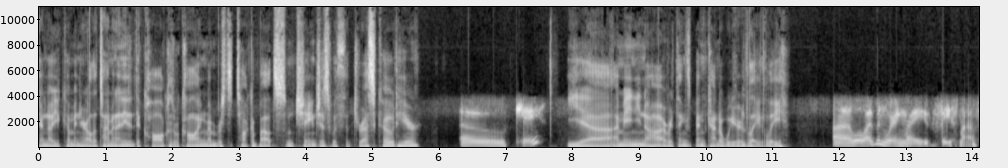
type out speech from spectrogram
I know you come in here all the time, and I needed to call because we're calling members to talk about some changes with the dress code here. Okay. Yeah, I mean, you know how everything's been kind of weird lately. Uh, well, I've been wearing my face mask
